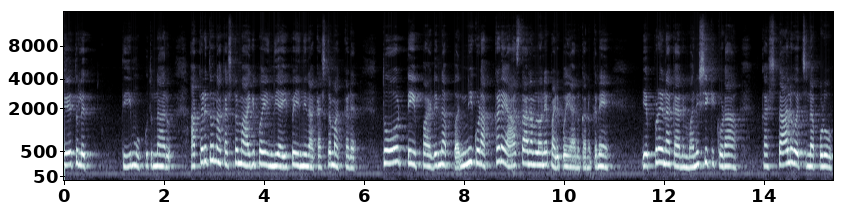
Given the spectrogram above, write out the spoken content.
చేతులెత్తి మొక్కుతున్నారు. అక్కడితో నా కష్టం ఆగిపోయింది అయిపోయింది నా కష్టం అక్కడ. తోటి పడిన పన్నీ కూడా అక్కడే ఆ స్థానంలోనే పడిపోయాను కనుకనే ఎప్పుడైనా కానీ మనిషికి కూడా కష్టాలు వచ్చినప్పుడు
